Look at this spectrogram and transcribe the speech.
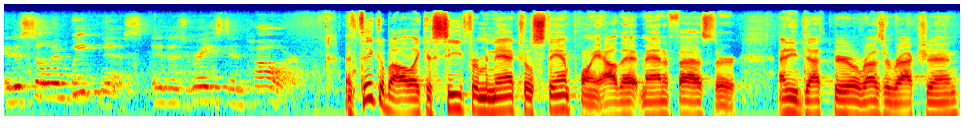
It is sown in weakness. It is raised in power. And think about like a seed from a natural standpoint, how that manifests, or any death, burial, resurrection.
